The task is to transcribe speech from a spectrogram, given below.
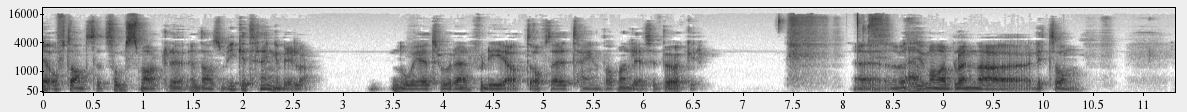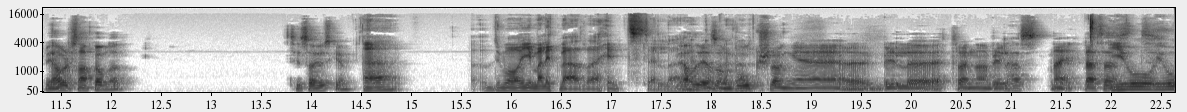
er ofte ansett som smartere enn de som ikke trenger briller. Noe jeg tror er fordi at det ofte er et tegn på at man leser bøker. Uh, vet Ja. man har blanda litt sånn Vi har vel snakka om det, syns jeg husker. Eh, du må gi meg litt mer eh, hint til eh, hadde vi en sånn bokslange, brille, et eller annet, brillehest Nei, lesehest. Jo, jo.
